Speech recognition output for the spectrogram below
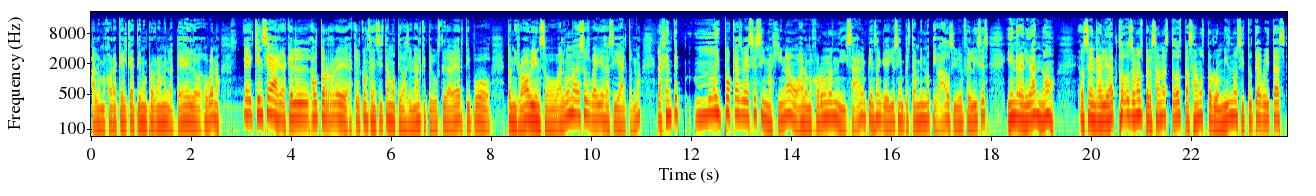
a lo mejor aquel que tiene un programa en la tele, o, o bueno, eh, quien sea aquel autor, eh, aquel conferencista motivacional que te gusta ir a ver, tipo Tony Robbins o alguno de esos güeyes así altos, ¿no? La gente muy pocas veces imagina, o a lo mejor unos ni saben, piensan que ellos siempre están bien motivados y bien felices, y en realidad no. O sea, en realidad todos somos personas, todos pasamos por lo mismo. Si tú te agüitas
